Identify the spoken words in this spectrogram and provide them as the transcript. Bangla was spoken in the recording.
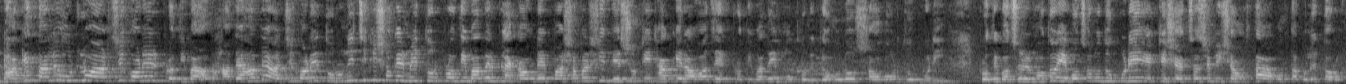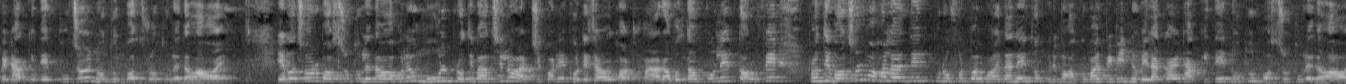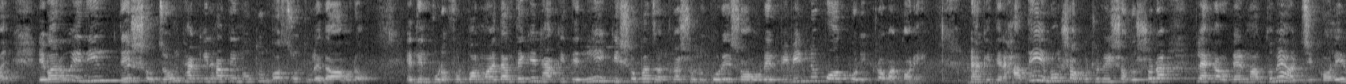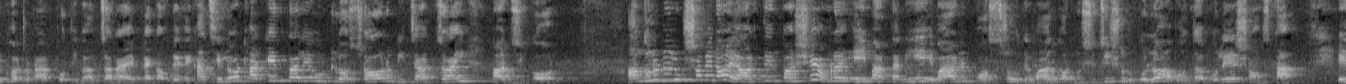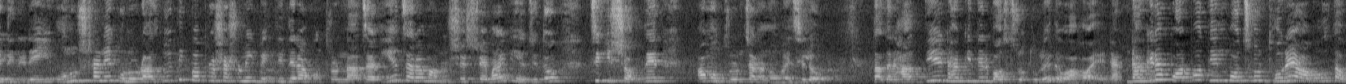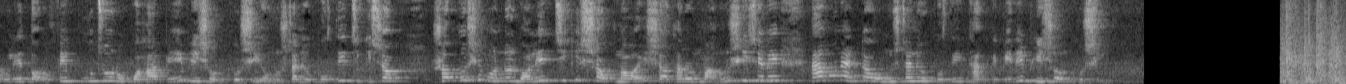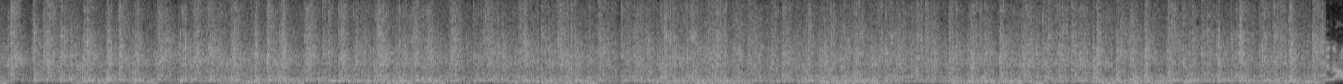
ঢাকের তালে উঠল আরজিকরের প্রতিবাদ। হাতে হাতে আরজিকরের তরুণী চিকিৎসকের মৃত্যুর প্রতিবাদের প্ল্যাকাউডের পাশাপাশি দেশটি ঢাকের আওয়াজের প্রতিবাদে মুখরিত হল শহর ধূপগুড়ি। প্রতি বছরের মতো এবছরও ধূপগুড়ি একটি স্বেচ্ছাসেবী সংস্থা আবুল তাবুলের তরফে ঢাকিদের পুজোয় নতুন বস্ত্র তুলে দেওয়া হয়। এবছর বস্ত্র তুলে দেওয়া হলেও মূল প্রতিবাদ ছিল আর্যিকরের ঘটে যাওয়া ঘটনা। আর আবুল তাবুলের তরফে প্রতি বছর মহালয়ার দিন পুরো ফুটবল ময়দানে ধুপগুড়ি মহকুমার বিভিন্ন এলাকায় ঢাকিতে নতুন বস্ত্র তুলে দেওয়া হয়। এবারও এদিন দেড়শো জন ঢাকির হাতে নতুন বস্ত্র তুলে দেওয়া হলো। এদিন পুরো ফুটবল ময়দান থেকে ঢাকিতে নিয়ে একটি শোভাযাত্রা শুরু করে শহরের বিভিন্ন পথ পরিক্রমা করে। ঢাকিদের হাতে এবং সংগঠনের সদস্যরা প্ল্যাকাউডের মাধ্যমে আর্জি করে ঘটনার প্রতিবাদ জানায়। প্ল্যাকাউডে লেখা ছিল, ঢাকের তালে উঠল স্বর, বিচার চাই আর্যিকর আন্দোলনের উৎসবে নয়, আর্তের পাশে আমরা এই বার্তা নিয়ে এবার বস্ত্র দেওয়ার কর্মসূচি শুরু করল আবল তাবলের সংস্থা। এদিনের দিনের এই অনুষ্ঠানে কোনো রাজনৈতিক বা প্রশাসনিক ব্যক্তিদের আমন্ত্রণ না জানিয়ে যারা মানুষের সেবায় নিয়োজিত চিকিৎসকদের আমন্ত্রণ জানানো হয়েছিল। তাদের হাত দিয়ে ঢাকিদের বস্ত্র তুলে দেওয়া হয়। ঢাকিরা পরপর তিন বছর ধরে আবল তাবলের তরফে পুজোর উপহার পেয়ে ভীষণ খুশি। অনুষ্ঠানে উপস্থিত চিকিৎসক সপ্তষী মণ্ডল বলেন, চিকিৎসক নয়, সাধারণ মানুষ হিসেবে এমন একটা অনুষ্ঠানে উপস্থিত থাকতে পেরে ভীষণ খুশি।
